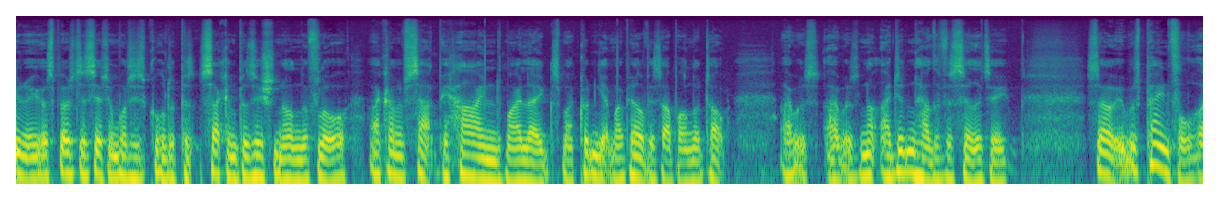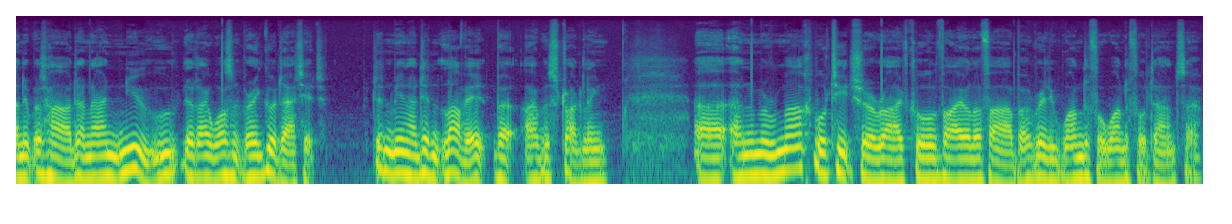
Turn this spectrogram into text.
you know, you're supposed to sit in what is called a second position on the floor. I kind of sat behind my legs. I couldn't get my pelvis up on the top. I was, I was not, I didn't have the facility. So it was painful and it was hard, and I knew that I wasn't very good at it. Didn't mean I didn't love it, but I was struggling. Uh, and a remarkable teacher arrived called Viola Farber, really wonderful, wonderful dancer.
